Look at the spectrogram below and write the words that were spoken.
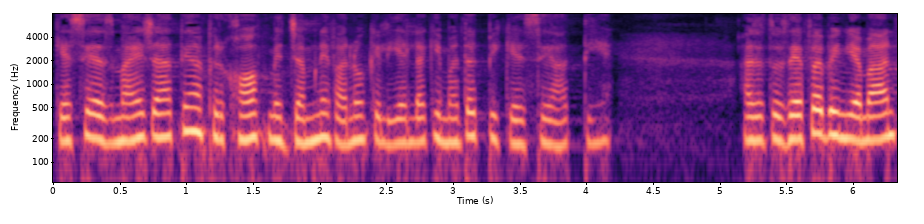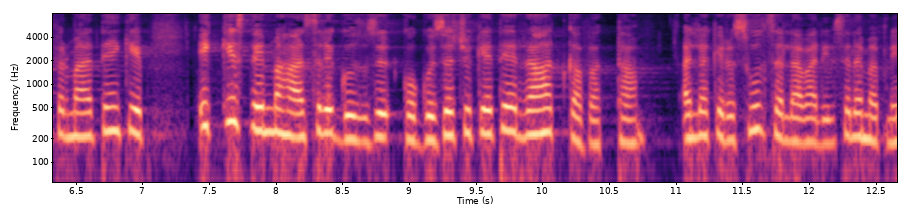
کیسے ازمائے جاتے ہیں اور پھر خوف میں جمنے والوں کے لیے اللہ کی مدد بھی کیسے آتی ہے۔ حضرت حضیفہ بن یمان فرماتے ہیں کہ اکیس دن محاصرے کو گزر چکے تھے، رات کا وقت تھا۔ اللہ کے رسول صلی اللہ علیہ وسلم اپنے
